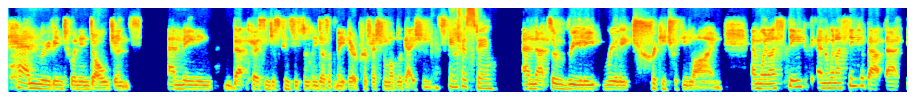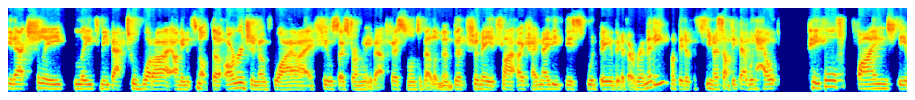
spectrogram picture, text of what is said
can move into an indulgence and meaning that person just consistently doesn't meet their professional obligations. Interesting. And that's a really, really tricky, tricky line. And when I think, and when I think about that, it actually leads me back to what I, I mean, it's not the origin of why I feel so strongly about personal development, but for me, it's like, okay, maybe this would be a bit of a remedy, a bit of, you know, something that would help people find the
